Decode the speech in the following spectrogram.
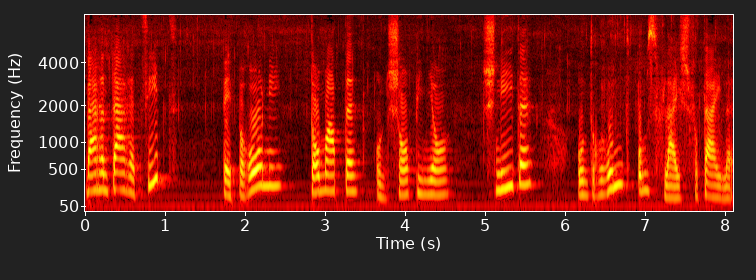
Während dieser Zeit Peperoni, Tomaten und Champignons schneiden und rund ums Fleisch verteilen.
